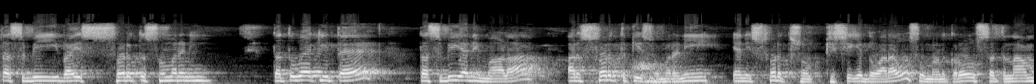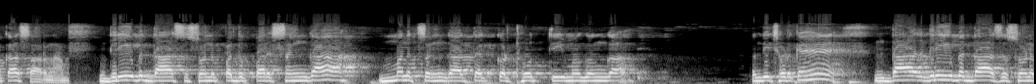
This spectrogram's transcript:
तस्बी भाई सुरत सुमरनी। तत्व की तय तस्बी यानी माला और सुरत की सुमरणी यानी सुरत किसी के द्वारा वो सुमरण करो, सतनाम का सार नाम गरीब दास सुन पद पर संगा, मन चंगा तक कठोती गंगा। बंदी छोड़ के हैं? दा, गरीब दास सुन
